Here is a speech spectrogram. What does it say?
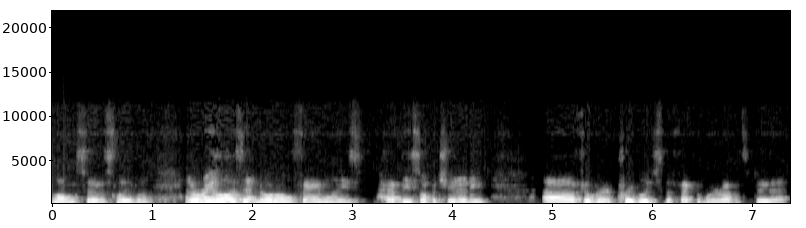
long service leave, and, and I realise that not all families have this opportunity. Uh, I feel very privileged to the fact that we are able to do that.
